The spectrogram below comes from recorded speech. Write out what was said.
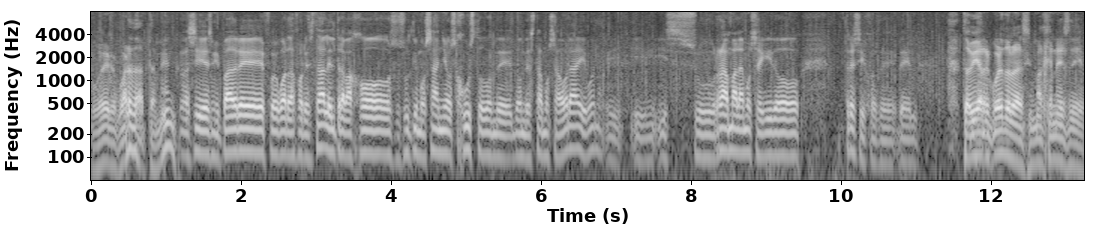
fue guarda también. Así es, mi padre fue guarda forestal, él trabajó sus últimos años justo donde, donde estamos ahora y bueno, y, su rama la hemos seguido tres hijos de, de él. Todavía recuerdo las imágenes de,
